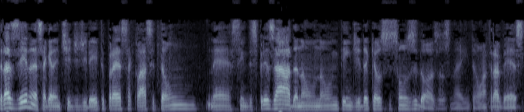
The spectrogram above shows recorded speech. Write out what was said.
trazer né, essa garantia de direito para essa classe tão né, assim, desprezada, não, não entendida que é são os idosos. Né? Então, através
